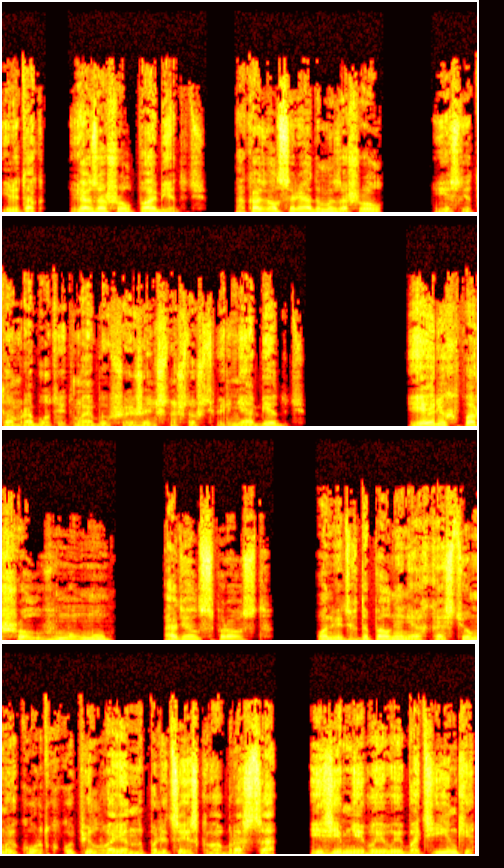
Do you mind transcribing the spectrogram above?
Или так, я зашел пообедать. Оказался рядом и зашел. Если там работает моя бывшая женщина, что ж теперь не обедать? Эрих пошел в Муму. Оделся прост. Он ведь в дополнение к костюму и куртку купил военно-полицейского образца, и зимние боевые ботинки,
